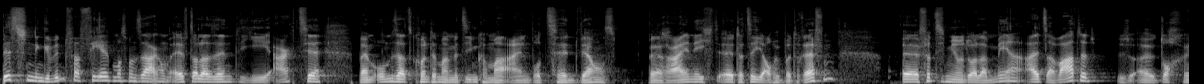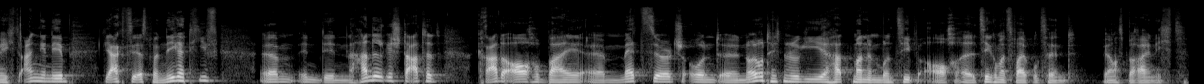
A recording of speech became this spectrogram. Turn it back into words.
bisschen den Gewinn verfehlt, muss man sagen, um 11 Dollar Cent je Aktie. Beim Umsatz konnte man mit 7,1 Prozent währungsbereinigt äh, tatsächlich auch übertreffen. Äh, 40 Millionen Dollar mehr als erwartet, ist äh, doch recht angenehm. Die Aktie erstmal negativ ähm, in den Handel gestartet. Gerade auch bei ähm, MedSearch und äh, Neurotechnologie hat man im Prinzip auch äh, 10,2 Prozent währungsbereinigt,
